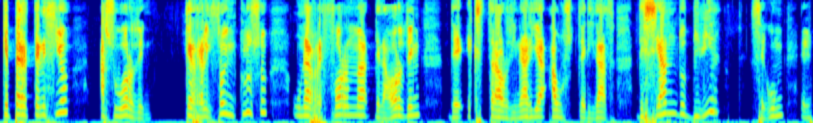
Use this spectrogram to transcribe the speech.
que perteneció a su orden, que realizó incluso una reforma de la orden de extraordinaria austeridad, deseando vivir según el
